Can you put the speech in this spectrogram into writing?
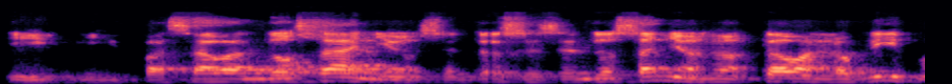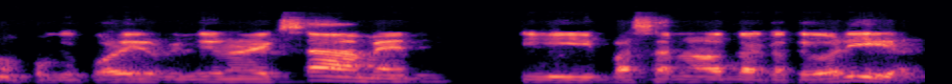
y, pasaban dos años, entonces en dos años no estaban los mismos, porque por ahí rindieron el examen y pasaron a otra categoría.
